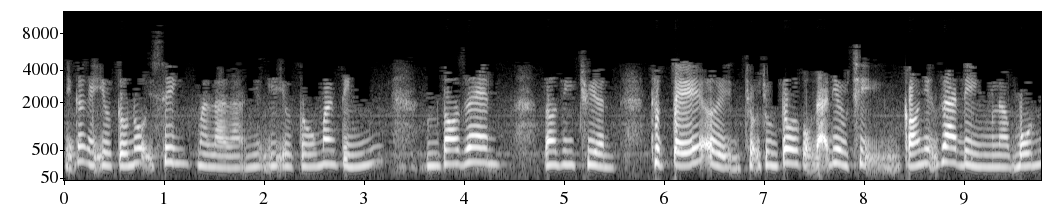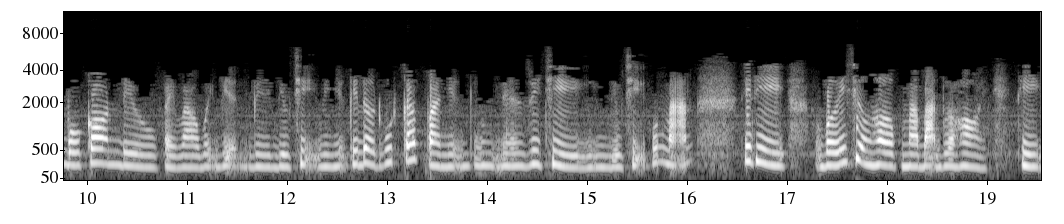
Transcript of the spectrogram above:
những các cái yếu tố nội sinh mà là, là những yếu tố mang tính do gen do di truyền thực tế ở chỗ chúng tôi cũng đã điều trị, có những gia đình là bốn bố con đều phải vào bệnh viện về điều trị vì những cái đợt gút cấp và những duy trì điều trị gút mãn. Thế thì với trường hợp mà bạn vừa hỏi thì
